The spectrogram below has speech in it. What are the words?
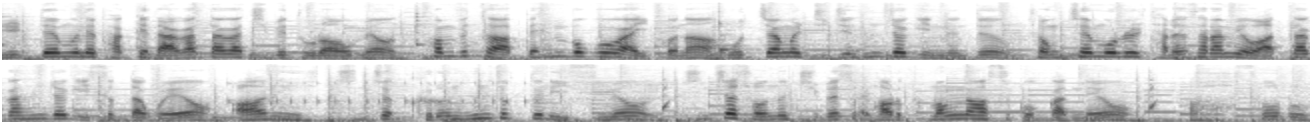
일 때문에 밖에 나갔다가 집에 돌아오면 컴퓨터 앞에 햄버거가 있거나 옷장을 뒤진 흔적이 있는 등 정체 모를 다른 사람이 왔다 간 흔적이 있었다고 해요. 아니 진짜 그런 흔적들이 있으면 진짜 저는 집에서 바로 도망 나왔을 것 같네요. 아 소름.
